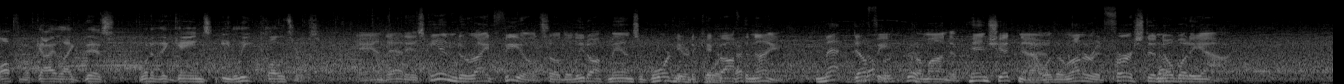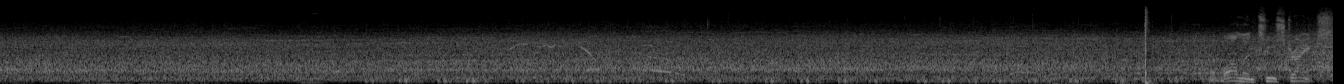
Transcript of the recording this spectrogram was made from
off of a guy like this, one of the game's elite closers. And that is into right field, so the leadoff man's aboard here to kick off the ninth. Matt Duffy come on to pinch hit now with a runner at first and nobody out. Ball and two strikes.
